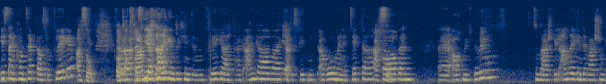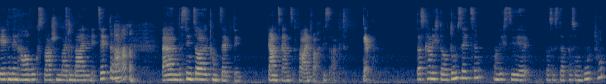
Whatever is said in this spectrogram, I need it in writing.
ist ein Konzept aus der Pflege. Ach so, ich Äh, wollte gerade es fragen. wird eigentlich in den Pflegealltag eingearbeitet. Ja. Es geht mit Aromen etc., Ach so. Farben, äh, auch mit Berührung. Zum Beispiel anregende Waschung gegen den Haarwuchs waschen bei den Beinen etc. Ähm, das sind solche Konzepte, ganz, ganz vereinfacht gesagt. ja. Das kann ich dort umsetzen und ich sehe, dass es der Person gut tut.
